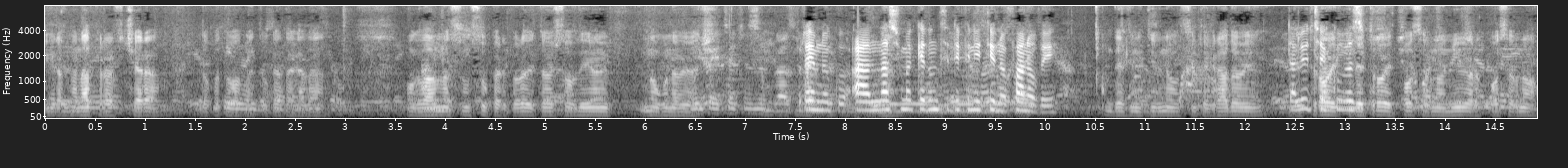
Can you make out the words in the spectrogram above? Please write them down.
Игравме натпревар вчера, допатувавме тука, така да Оглавно сум супер, поради тоа што овде имаме многу навивачи. Премногу. А наши македонци дефинитивно фанови? Дефинитивно од сите градови. Дали Детройт, очекуваш- Детройт посебно, Нью Йорк посебно.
